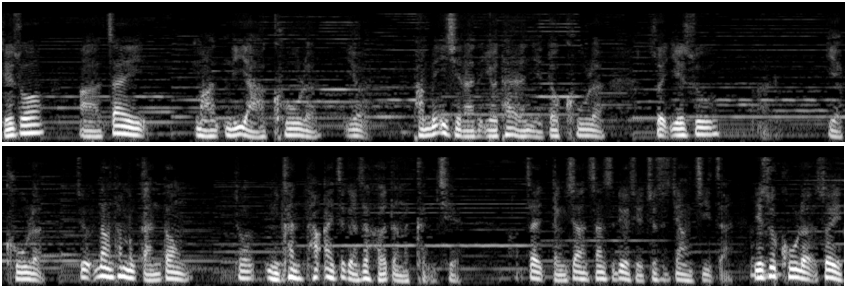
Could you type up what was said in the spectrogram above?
比如说啊，在玛利亚哭了，有旁边一起来的犹太人也都哭了，所以耶稣啊也哭了，就让他们感动，说你看他爱这个人是何等的恳切。在等一下三十六节就是这样记载，耶稣哭了，所以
